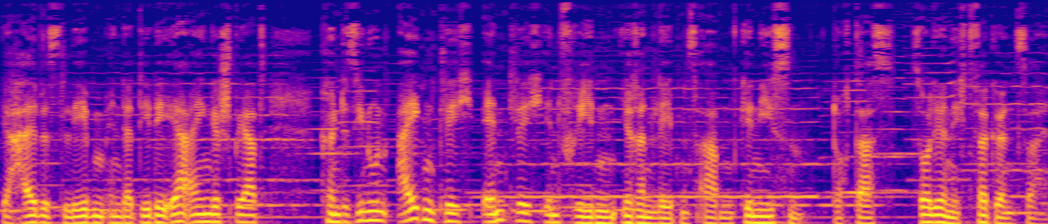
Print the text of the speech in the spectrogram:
ihr halbes Leben in der DDR eingesperrt, könnte sie nun eigentlich endlich in Frieden ihren Lebensabend genießen. Doch das soll ihr nicht vergönnt sein.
